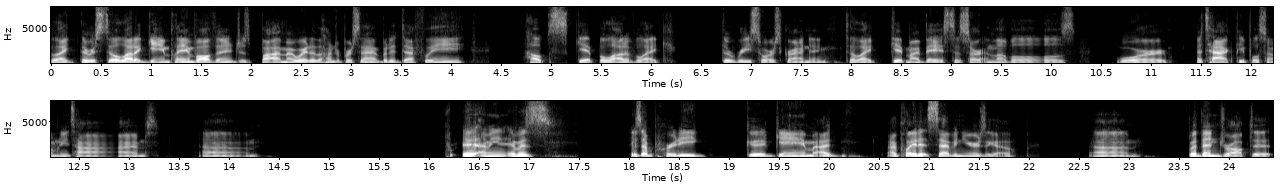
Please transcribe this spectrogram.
like there was still a lot of gameplay involved. I didn't just buy my way to the 100%, but it definitely helped skip a lot of like the resource grinding to like get my base to certain levels or attack people so many times. Um, it, I mean, it was it was a pretty good game. I I played it seven years ago, um, but then dropped it.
